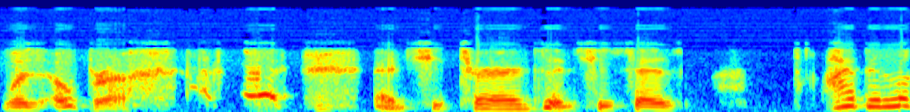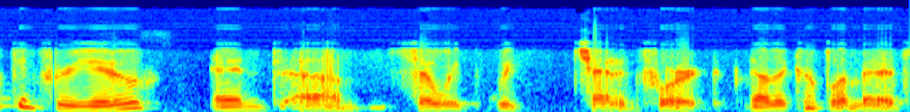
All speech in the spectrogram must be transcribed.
was Oprah, and she turns and she says, "I've been looking for you," and um, so we we chatted for another couple of minutes,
